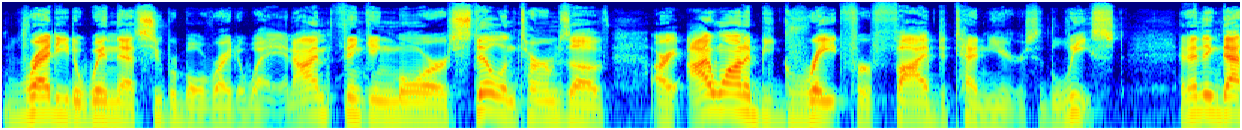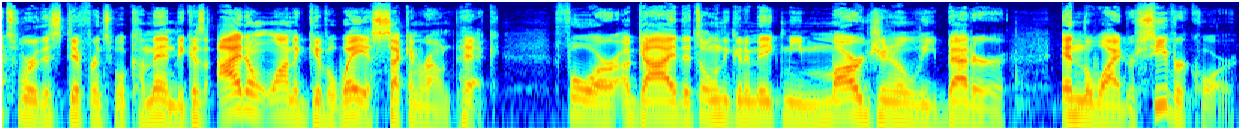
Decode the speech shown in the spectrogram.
ready to win that Super Bowl right away. And I'm thinking more still in terms of, all right, I want to be great for five to 10 years at least. And I think that's where this difference will come in because I don't want to give away a second round pick for a guy that's only going to make me marginally better in the wide receiver core.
